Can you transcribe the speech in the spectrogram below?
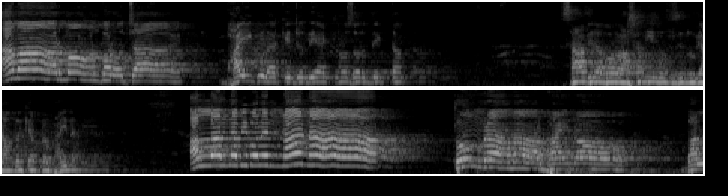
আমার মন বড় চায় ভাইগুলাকে যদি এক নজর দেখতাম। সাহাবিরা বড় আশা নিয়ে বলতেছে, নবী, আমরা কি আপনার ভাই না? আল্লাহর নবী বলেন, না না। তোমরা আমার ভাই নও। বাল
